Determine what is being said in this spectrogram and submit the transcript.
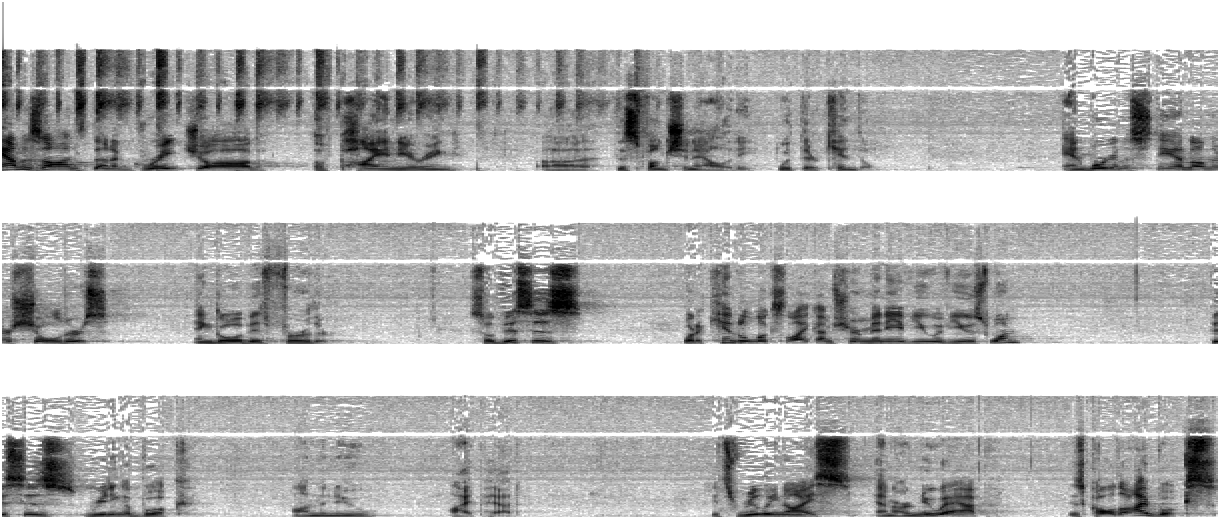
Amazon's done a great job of pioneering uh, this functionality with their Kindle. And we're going to stand on their shoulders and go a bit further. So this is what a Kindle looks like. I'm sure many of you have used one. This is reading a book on the new iPad. It's really nice, and our new app is called iBooks.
